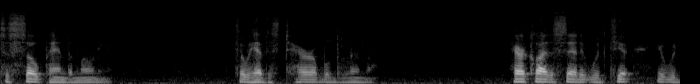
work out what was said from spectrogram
to sow pandemonium. So we have this terrible dilemma. Heraclitus said it would, it would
